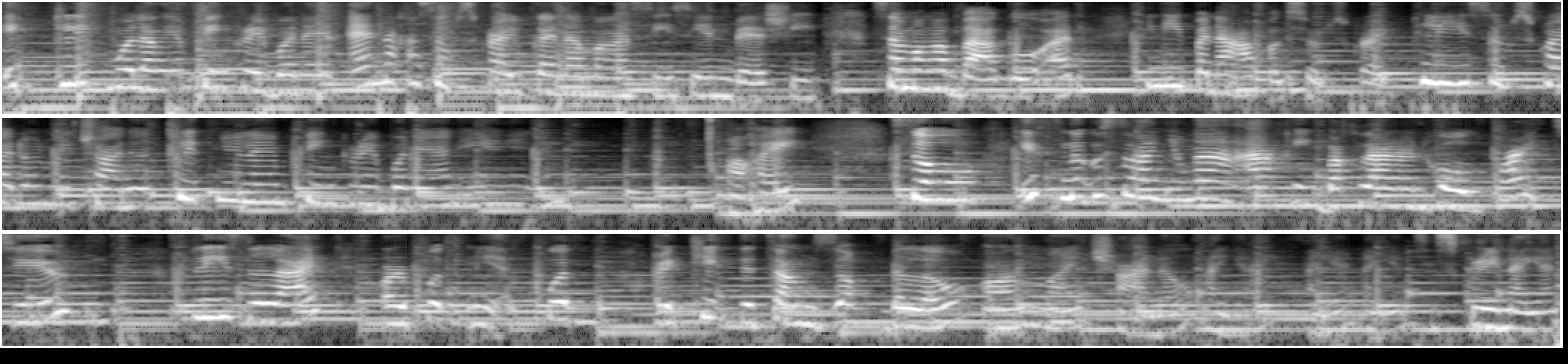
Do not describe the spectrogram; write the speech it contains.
i-click mo lang yung pink ribbon na yan and nakasubscribe ka na mga Sisi and Beshi sa mga bago at hindi pa nakapag-subscribe. Please subscribe on my channel. Click nyo lang yung pink ribbon na yan. Okay? So, if nagustuhan nyo nga ang aking Baklaran Haul Part 2, please like or put me put or click the thumbs up below on my channel. Ayan, ayan, ayan. Sa screen na yan.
